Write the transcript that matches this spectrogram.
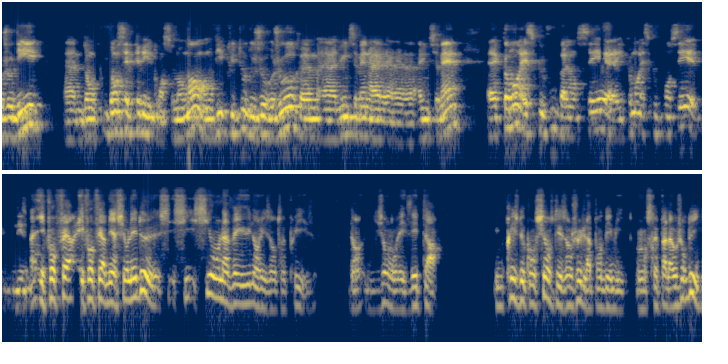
Aujourd'hui, euh, donc, dans cette période, en ce moment, on vit plutôt du jour au jour, euh, d'une semaine à, une semaine. Euh, comment est-ce que vous balancez et comment est-ce que vous pensez. Ah, il, faut faire, il faut faire bien sûr les deux. Si, on avait eu dans les entreprises, disons dans les États, une prise de conscience des enjeux de la pandémie, on n'en serait pas là aujourd'hui.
